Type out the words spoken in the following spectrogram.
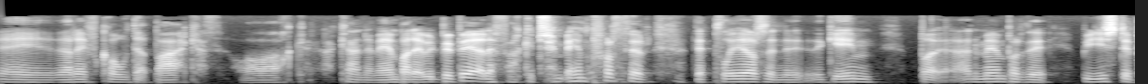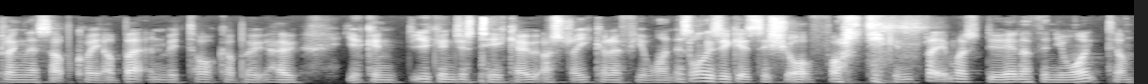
Uh, the ref called it back. I th- Oh, I can't remember. It would be better if I could remember the the players in the, the game. But I remember that we used to bring this up quite a bit, and we'd talk about how you can you can just take out a striker if you want, as long as he gets the shot first. You can pretty much do anything you want to him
